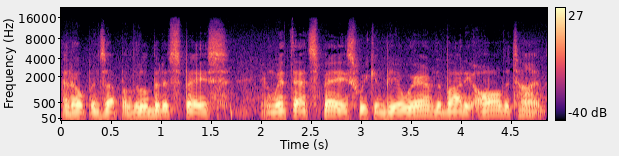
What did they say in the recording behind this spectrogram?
that opens up a little bit of space, and with that space, we can be aware of the body all the time.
